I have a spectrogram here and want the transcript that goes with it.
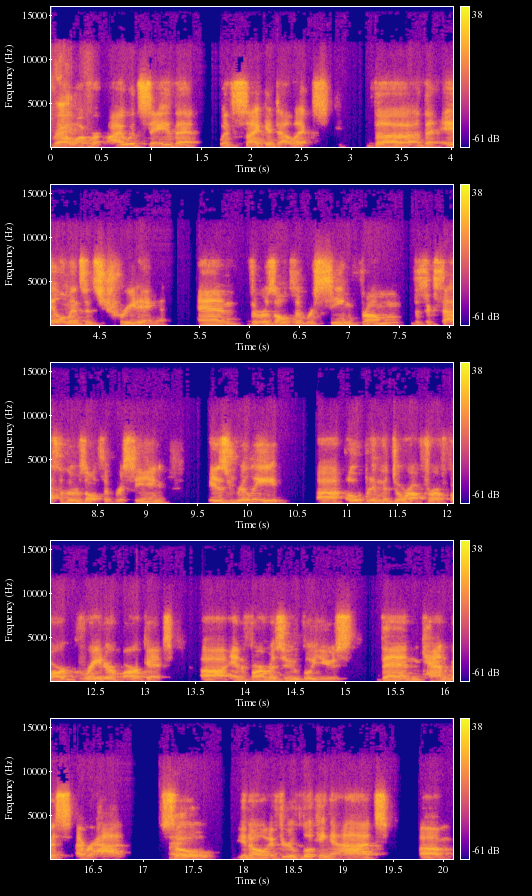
Right. However, I would say that with psychedelics, the the ailments it's treating and the results that we're seeing from the success of the results that we're seeing is really uh, opening the door up for a far greater market uh, in pharmaceutical use than cannabis ever had. So, right. You know, if you're looking at, um,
